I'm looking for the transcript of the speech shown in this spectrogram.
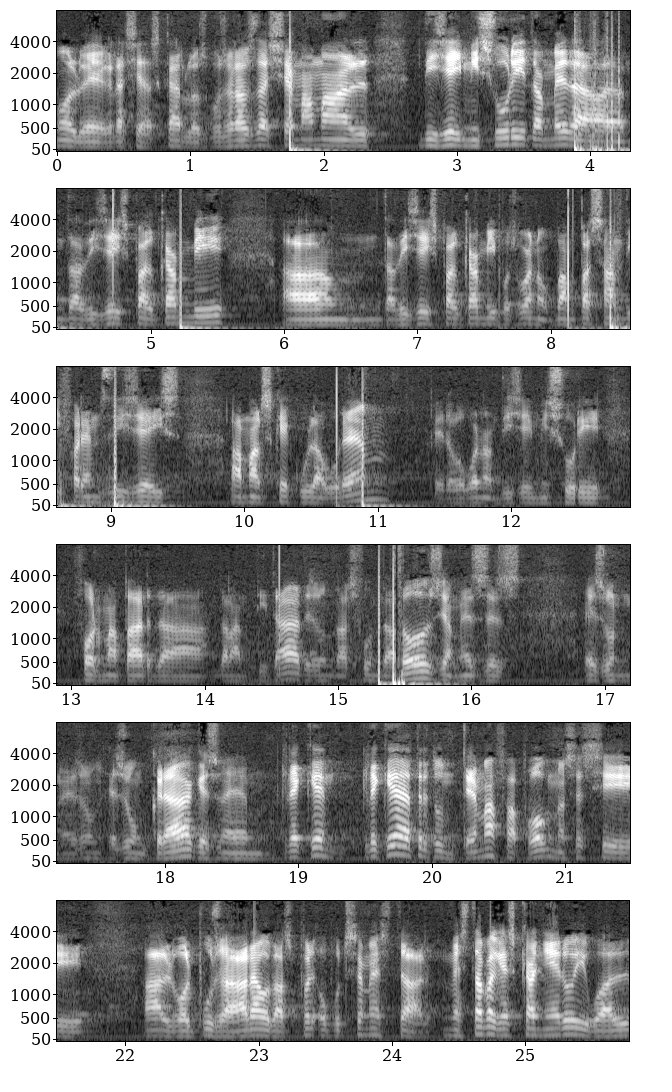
Molt bé, gràcies, Carlos. Pues ara us deixem amb el DJ Missouri, també, de, de DJs pel canvi. Um, de DJs pel canvi, pues, bueno, van passant diferents DJs amb els que col·laborem, però bueno, DJ Missouri forma part de, de l'entitat, és un dels fundadors i a més és, és, un, és, un, és un crac. És, eh, crec, que, crec que ha tret un tema fa poc, no sé si el vol posar ara o, després, o potser més tard. Més tard perquè és canyero, igual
